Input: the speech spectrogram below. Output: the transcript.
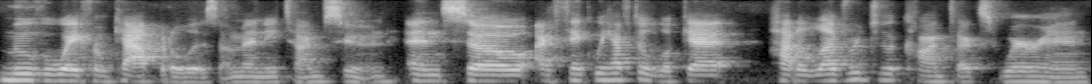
move away from capitalism anytime soon. And so I think we have to look at how to leverage the context we're in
